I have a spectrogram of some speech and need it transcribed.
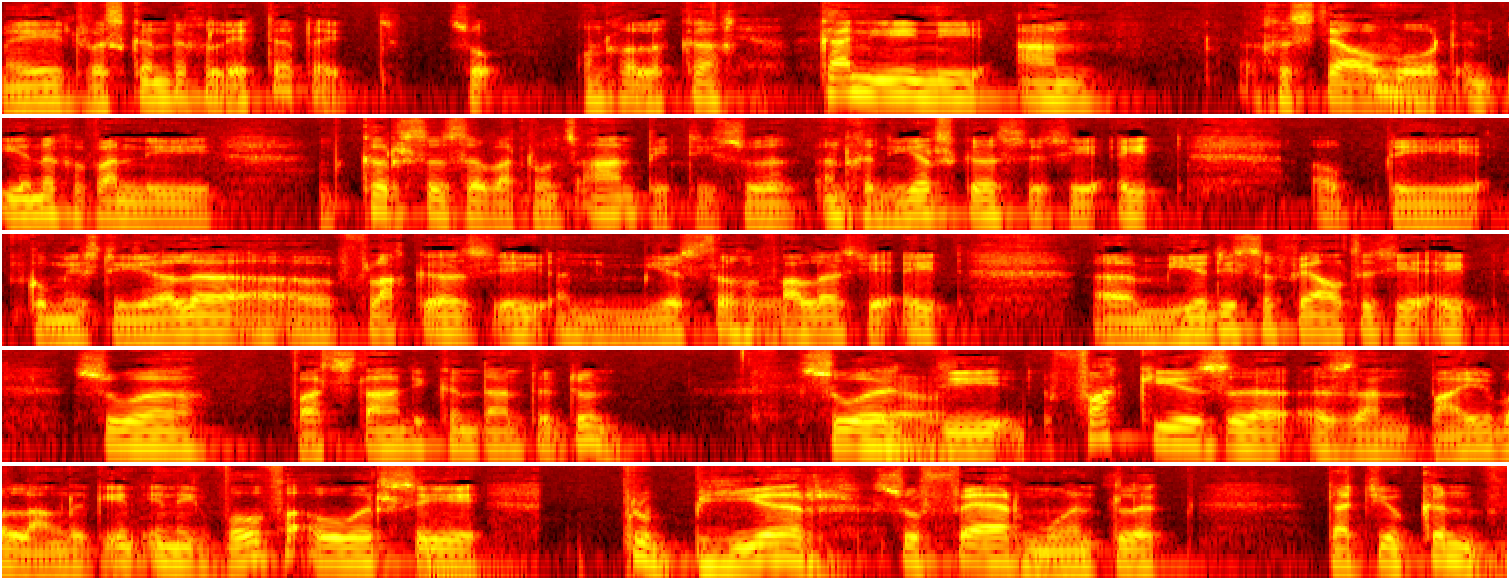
met wiskundige geletterdheid. So ongelukkig ja. kan jy nie aan gestel hmm. word in enige van die kursusse wat ons aanbied. So ingenieurskursusse jy uit op die kommersiële uh, vlakke is jy in die meeste hmm. gevalle as jy uit uh, mediese veld is jy uit. So wat staan die kind dan te doen? So ja. die vakkeuse is dan baie belangrik en en ek wil vir ouers sê probeer so ver moontlik dat jou kind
